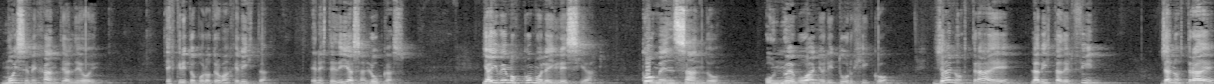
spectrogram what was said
muy semejante al de hoy, escrito por otro evangelista, en este día San Lucas. Y ahí vemos cómo la iglesia, comenzando un nuevo año litúrgico, ya nos trae la vista del fin, ya nos trae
